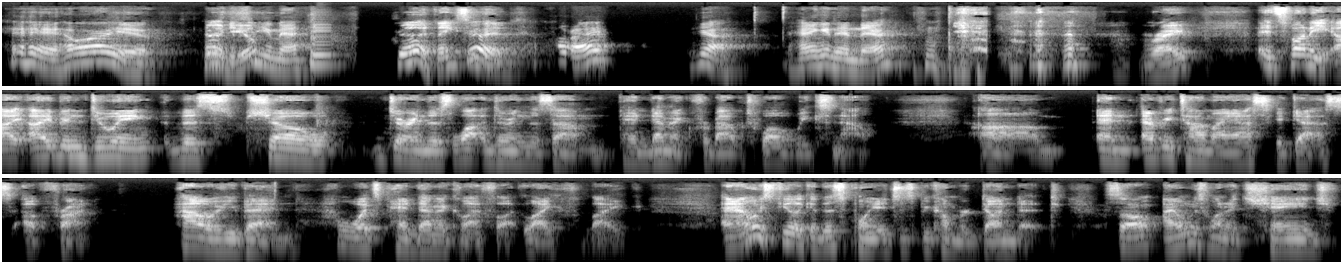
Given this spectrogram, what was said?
Hey, how are you? Good, Nice to you? see you, Matthew. Good, thanks. Good. All right. Yeah, hanging in there. right? It's funny. I, I've been doing this show during this lot during this um, pandemic for about twelve weeks now, um, and every time I ask a guest up front, "How have you been? What's pandemic life li- life like?" And I always feel like at this point it's just become redundant. So I always want to change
